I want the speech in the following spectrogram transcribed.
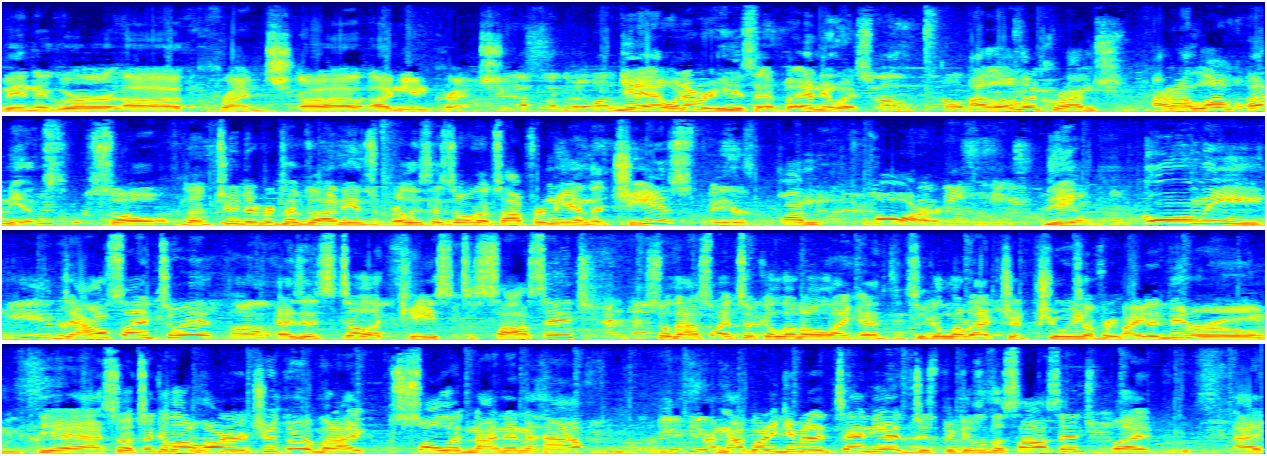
vinegar uh, crunch, uh, onion crunch. Yeah, whatever he said. But anyways, I love the crunch and I love onions. So the two different types of onions really sits over the top for me, and the cheese is on par. The only downside to it is it's still a cased sausage, so that's why I took a little like it took a little extra chewy To for me to bite do. through. Yeah, so it took a little harder to chew through it, but I solid nine and a half. I'm not going to give it a ten yet just because of the sausage, but I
